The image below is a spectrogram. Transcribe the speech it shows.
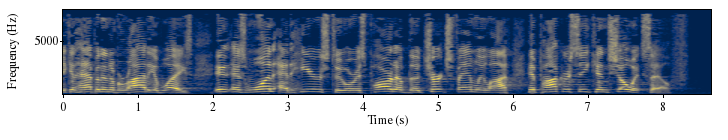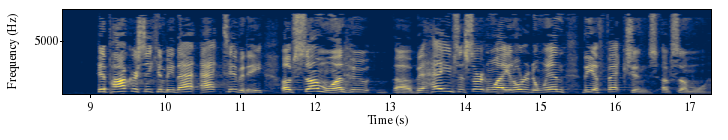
It can happen in a variety of ways. It, as one adheres to or is part of the church family life, hypocrisy can show itself. Hypocrisy can be that activity of someone who uh, behaves a certain way in order to win the affections of someone.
